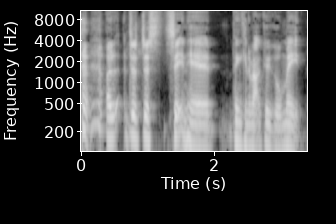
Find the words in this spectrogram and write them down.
just just sitting here thinking about Google Meet,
